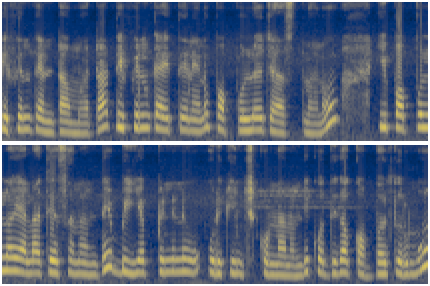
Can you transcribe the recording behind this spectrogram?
టిఫిన్ తింటామన్నమాట. టిఫిన్కి అయితే నేను పప్పుల్లో చేస్తున్నాను. ఈ పప్పుల్లో ఎలా చేశానంటే బియ్యపిండిని ఉడికించుకున్నానండి. కొద్దిగా కొబ్బరి తురుము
